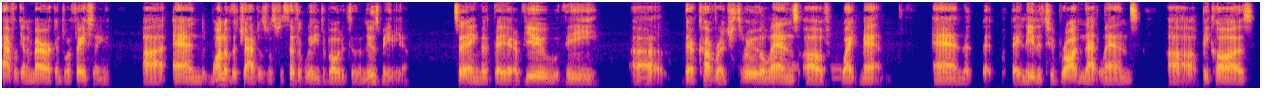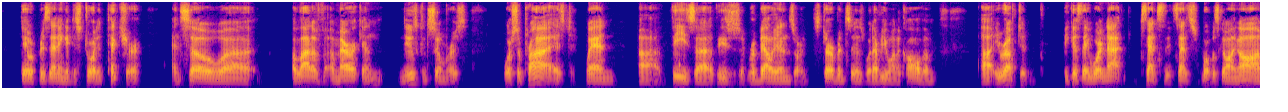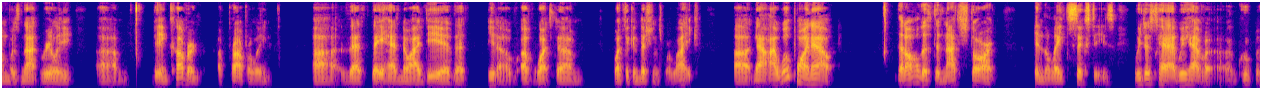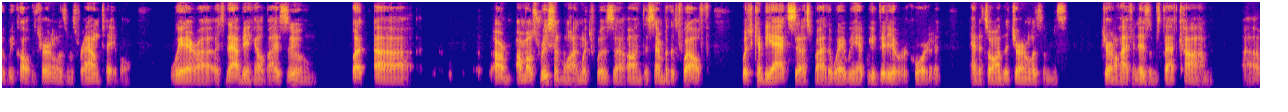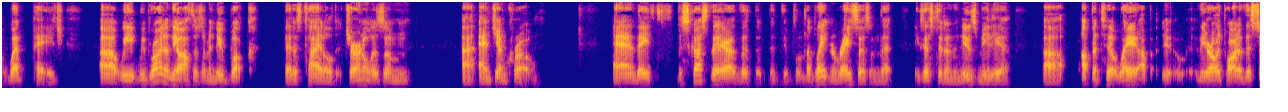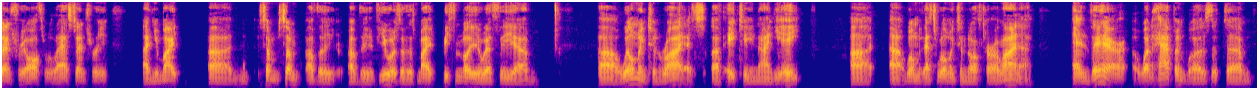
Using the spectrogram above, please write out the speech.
African Americans were facing, uh, and one of the chapters was specifically devoted to the news media, saying that they view the uh, their coverage through the lens of white men, and that, that they needed to broaden that lens uh, because they were presenting a distorted picture, and so uh, a lot of American news consumers were surprised when uh, these uh, these rebellions or disturbances, whatever you want to call them, uh, erupted because they were not since since what was going on was not really um, being covered uh, properly. Uh, that they had no idea that you know of what um, what the conditions were like. Uh, now, I will point out that all this did not start in the late '60s we just had we have a, a group that we call the Journalism's Roundtable, where uh, it's now being held by Zoom. But uh, our our most recent one, which was uh, on December the twelfth, which can be accessed by the way we have we video recorded it, and it's on the journalism's journal-isms.com uh, web page. Uh, we we brought in the authors of a new book that is titled Journalism uh, and Jim Crow and they discussed there the, the, the, the blatant racism that existed in the news media uh, up until way up in the early part of this century, all through last century, and you might uh, some some of the of the viewers of this might be familiar with the um, uh, Wilmington riots of 1898. Uh, uh that's Wilmington, North Carolina, and there, what happened was that um,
